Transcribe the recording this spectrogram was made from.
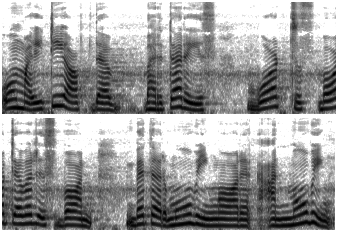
O mighty of the Bharata race, what, whatever is born, whether moving or unmoving,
